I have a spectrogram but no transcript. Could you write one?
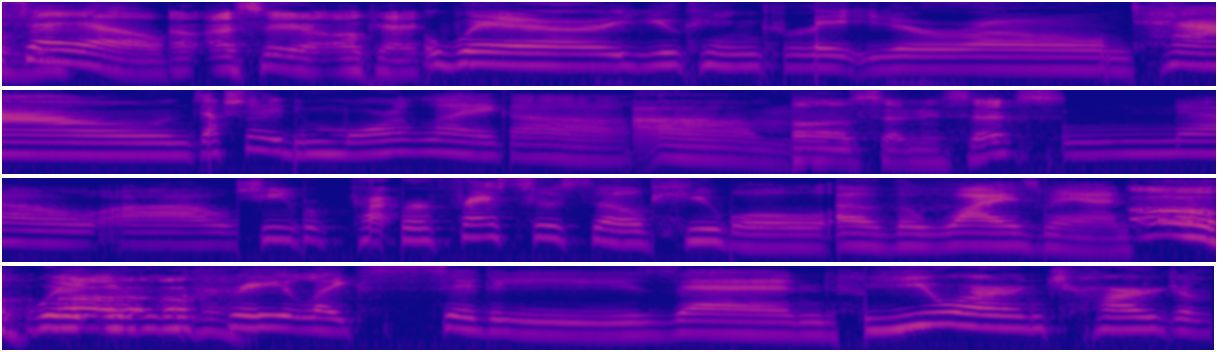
SAO. Oh, I uh, okay. Where you can create your own towns. Actually, more like uh um Fallout 76. no uh she pre- professed herself pupil of the wise man. Oh, where uh, you can okay. create like cities and you are in charge of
